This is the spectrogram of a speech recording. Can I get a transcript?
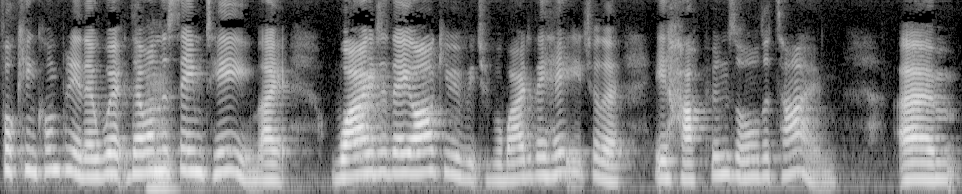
fucking company. They're work, they're on the same team. Like, why do they argue with each other? Why do they hate each other? It happens all the time. Um,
